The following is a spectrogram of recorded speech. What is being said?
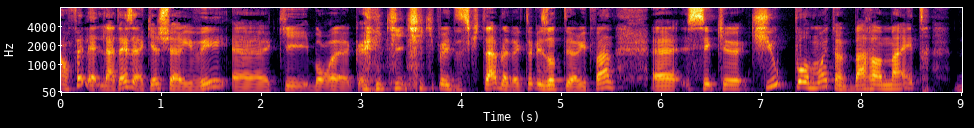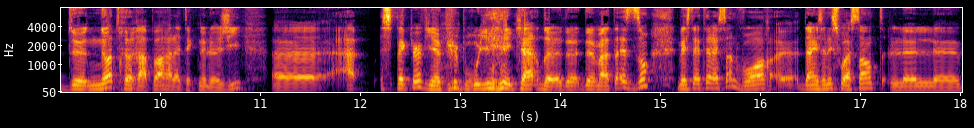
en fait, la, thèse à laquelle je suis arrivé, euh, qui bon, euh, qui peut être discutable avec toutes les autres théories de fans, euh, c'est que Q, pour moi, est un baromètre de notre rapport à la technologie. Euh, à- Spectre vient un peu brouiller les cartes de, de, de ma thèse, disons, mais c'est intéressant de voir euh, dans les années 60, le, le,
